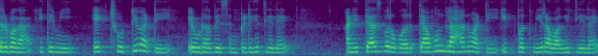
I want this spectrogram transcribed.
तर बघा इथे मी एक छोटी वाटी एवढं बेसनपीठ घेतलेलं आहे. आणि त्याचबरोबर त्याहून लहान वाटी इतपत मी रवा घेतलेला आहे.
